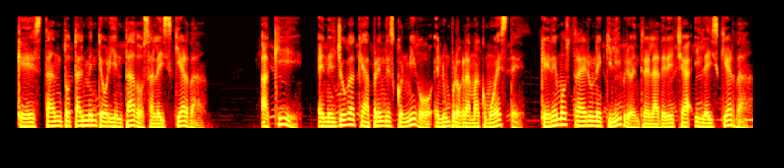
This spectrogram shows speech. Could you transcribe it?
que están totalmente orientados a la izquierda. Aquí, en el yoga que aprendes conmigo en un programa como este, queremos traer un equilibrio entre la derecha y la izquierda.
